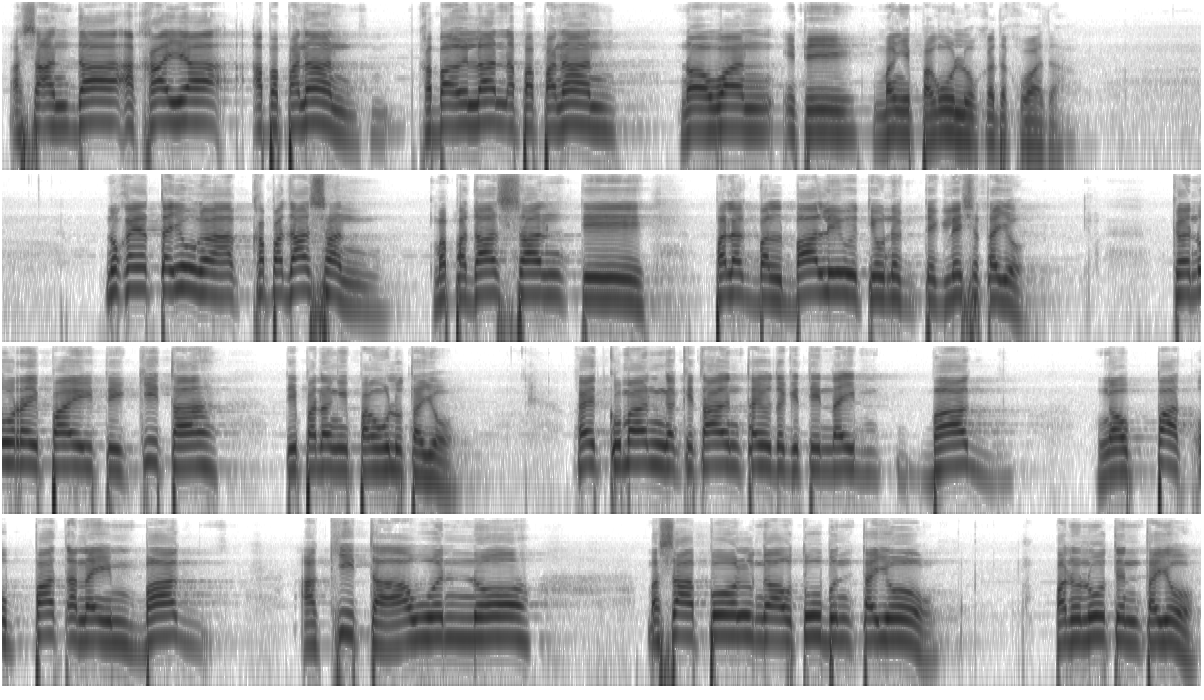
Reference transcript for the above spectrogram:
asaanda akaya apapanan, kabailan apapanan, naawan iti mangi Pangulo kadakwada. No kaya tayo nga kapadasan, mapadasan ti palagbalbaliw iti unag iglesia tayo. Kanuray pa'y ti kita ti panangi pangulo tayo. Kahit kuman nga kitaan tayo dagiti naimbag nga upat, upat ang naimbag akita wano masapol nga utubon tayo, panunutin tayo,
